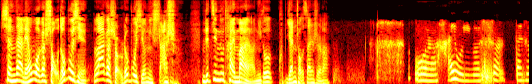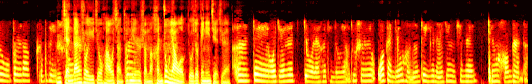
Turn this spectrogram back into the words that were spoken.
现在连握个手都不行，拉个手都不行，你啥时候？你这进度太慢啊！你都眼瞅三十了，我还有一个事儿，但是我不知道可不可以。你简单说一句话，我想听听是什么，很重要，我我就给你解决。嗯，对，我觉得对我来说挺重要。就是我感觉我好像对一个男性现在挺有好感的，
